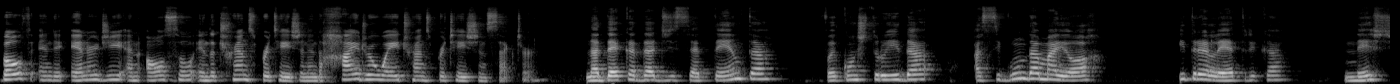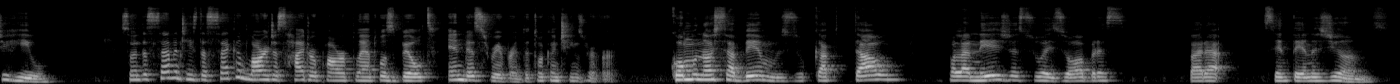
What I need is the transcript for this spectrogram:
both in the energy and also in the transportation, in the hydroway transportation sector. Na década de 70, foi construída a segunda maior hidrelétrica neste rio. So in the 70s, the second largest hydropower plant was built in this river, the Tocantins River. Como nós sabemos, o capital planeja suas obras para centenas de anos.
